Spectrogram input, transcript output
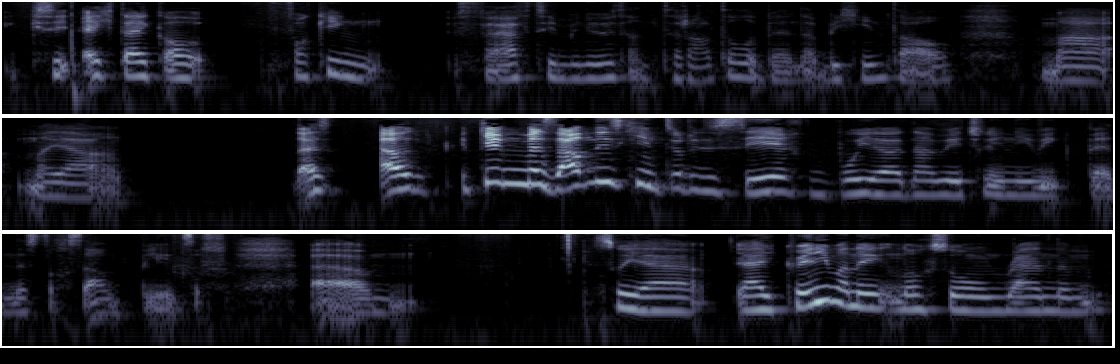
Ik zie echt dat ik al fucking 15 minuten aan het rattelen ben. Dat begint al. Maar, maar ja dat ik heb mezelf niet geïntroduceerd. Boeien, dan weet jullie niet wie ik ben. Dat is toch zelf beter. Zo ja. ja, ik weet niet wanneer ik nog zo'n random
